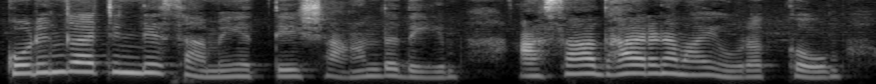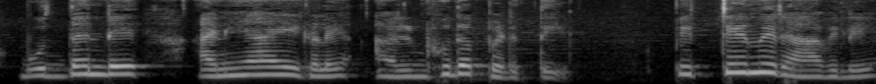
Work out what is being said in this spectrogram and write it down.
കൊടുങ്കാറ്റിന്റെ സമയത്തെ ശാന്തതയും അസാധാരണമായ ഉറക്കവും ബുദ്ധന്റെ അനുയായികളെ അത്ഭുതപ്പെടുത്തി. പിറ്റേന്ന് രാവിലെ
